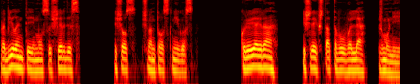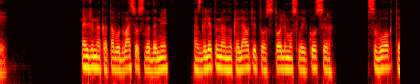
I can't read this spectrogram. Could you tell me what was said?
prabylantį į mūsų širdis iš šios šventos knygos kurioje yra išreikšta tavo valia žmonijai. Meldžiame, kad tavo dvasios vedami mes galėtume nukeliauti tuos tolimus laikus ir suvokti,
